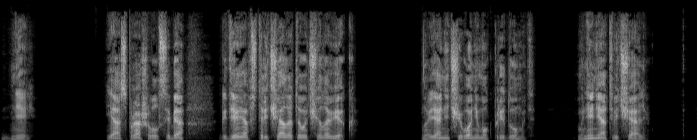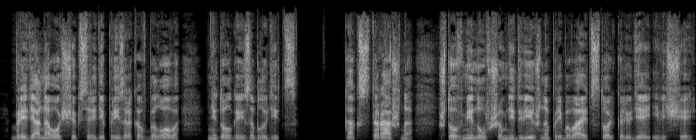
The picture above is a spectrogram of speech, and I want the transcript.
дней. Я спрашивал себя, где я встречал этого человека, но я ничего не мог придумать. Мне не отвечали. Бредя на ощупь среди призраков былого, недолго и заблудиться. Как страшно, что в минувшем недвижно пребывает столько людей и вещей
